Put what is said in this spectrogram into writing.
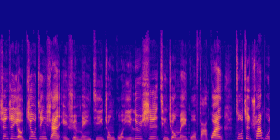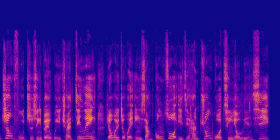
甚至有旧金山一群美籍中国裔律师请求美国法官阻止川普政府执行对 WeChat 禁令，认为这会影响工作以及和中国亲友联系。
